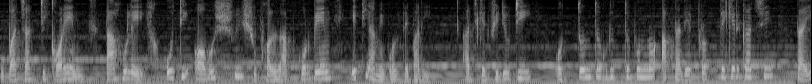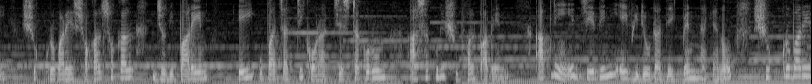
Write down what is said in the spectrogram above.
উপাচারটি করেন, তাহলে অতি অবশ্যই সুফল লাভ করবেন, এটি আমি বলতে পারি। আজকের ভিডিওটি অত্যন্ত গুরুত্বপূর্ণ আপনাদের প্রত্যেকের কাছে। তাই শুক্রবারের সকাল সকাল যদি পারেন এই উপাচারটি করার চেষ্টা করুন। আশা করি সুফল পাবেন। আপনি যেদিনই এই ভিডিওটা দেখবেন না কেন, শুক্রবারের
